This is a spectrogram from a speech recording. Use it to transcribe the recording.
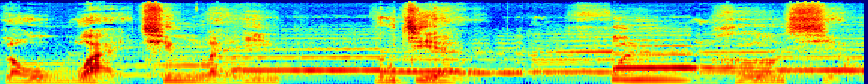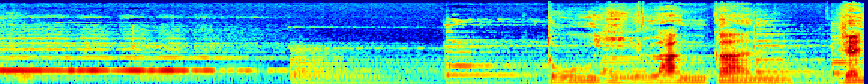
楼外清雷不见昏和晓。独倚栏杆人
